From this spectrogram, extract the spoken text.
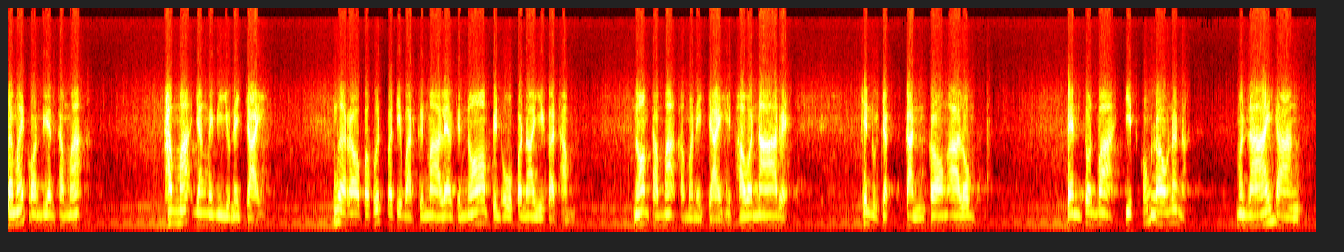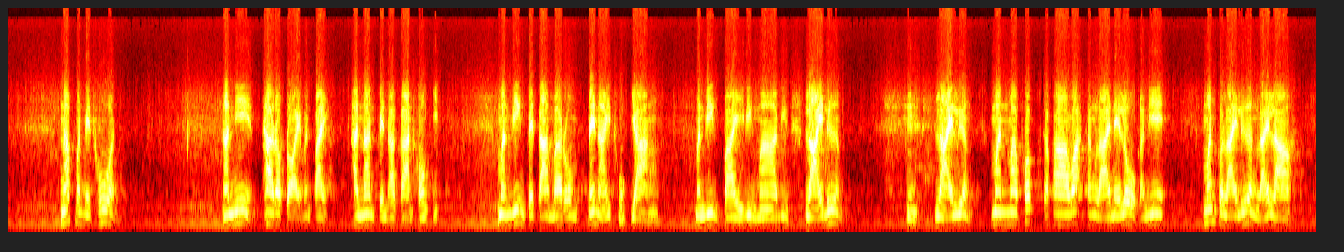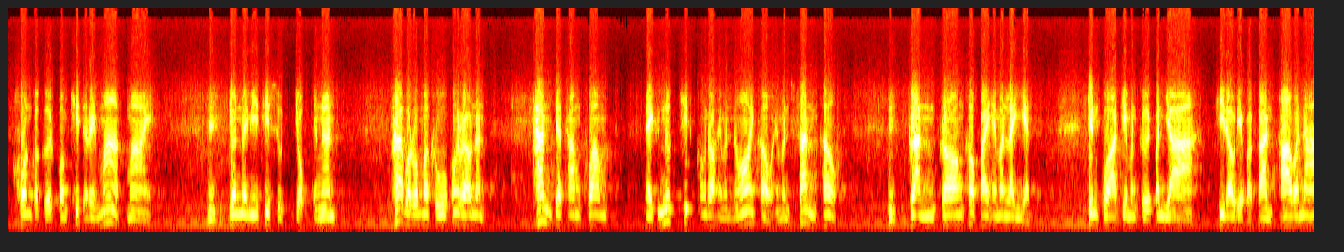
สมัยก่อนเรียนธรรมะ ธรรมะยังไม่มีอยู่ในใจ เมื่อเราประพฤติปฏิบัติขึ้นมาแล้วจะน้อมเป็นโอปนายิกธรรม น้อมธรรมะเข้ามาในใจให้ภาวนาด้วย เช่นดูจากกันกรองอารมณ์ เป็นต้นว่าจิตของเรานั่นน่ะ มันหลายอย่าง นับมันไม่ท้วนอันนี้ถ้าเราปล่อยมันไป อันนั่นเป็นอาการของจิต มันวิ่งไปตามอารมณ์ไหนๆทุกอย่าง มันวิ่งไปวิ่งมาวิ่งหลายเรื่องหลายเรื่อง มันมาพบสภาวะทั้งหลายในโลกอันนี้ มันก็หลายเรื่องหลายราว คนก็เกิดความคิดอะไรมากมาย จนไม่มีที่สุดจบอย่างนั้น พระบรมครูของเรานั้น ท่านจะทำความไอ้นึกคิดของเราให้มันน้อยเข้า ให้มันสั้นเข้ากลั่นกรองเข้าไปให้มันละเอียด จนกว่าที่มันเกิดปัญญาที่เราเรียกว่าการภาวนา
